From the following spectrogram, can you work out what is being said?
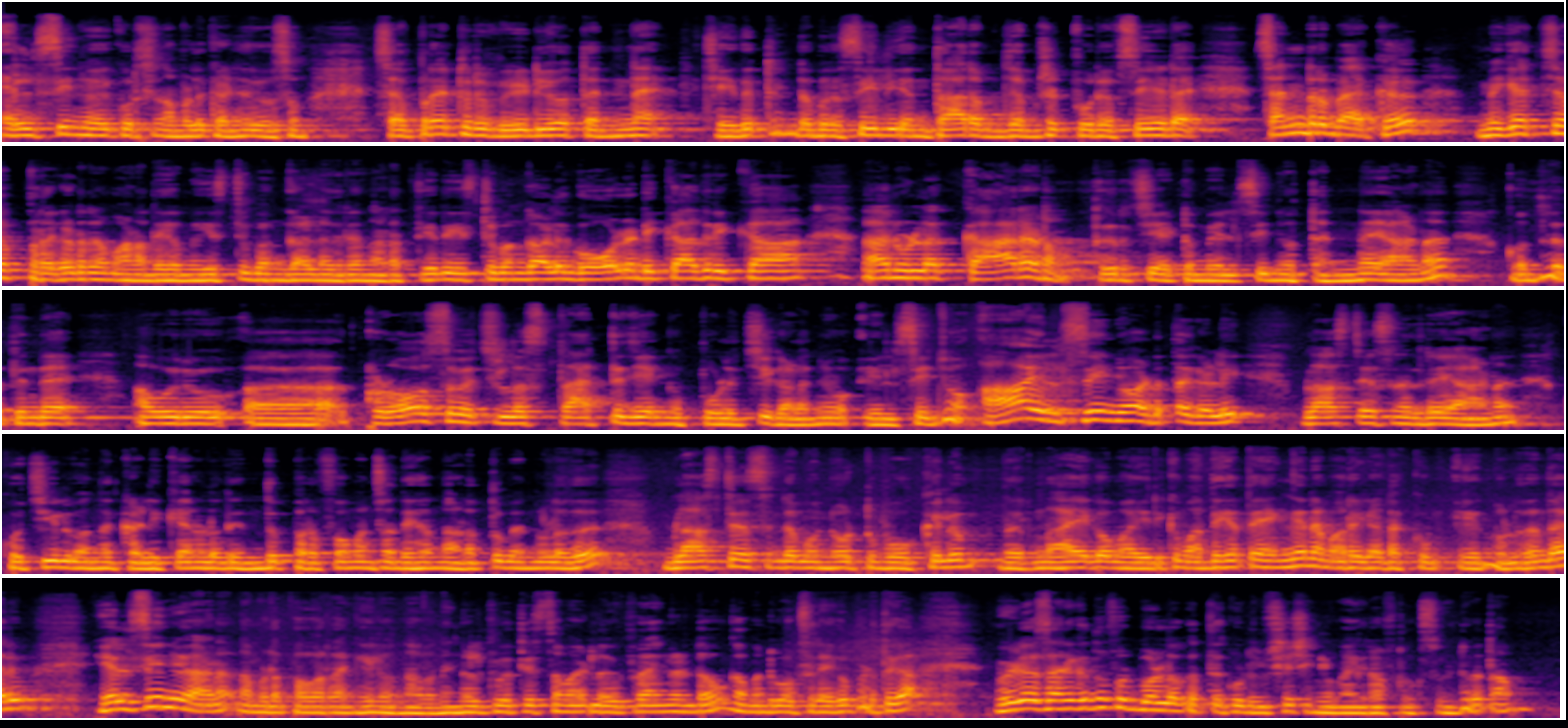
എൽസിനോയെ കുറിച്ച് നമ്മൾ കഴിഞ്ഞ ദിവസം സെപ്പറേറ്റ് ഒരു വീഡിയോ തന്നെ ചെയ്തിട്ടുണ്ട്. ബ്രസീലിയൻ താരം ജംഷഡ്പൂർ എഫ് സിയുടെ സെന്റർ ബാക്ക് മികച്ച പ്രകടനമാണ് അദ്ദേഹം ഈസ്റ്റ് ബംഗാളിനെതിരെ നടത്തിയത്. ഈസ്റ്റ് ബംഗാൾ ഗോൾ അടിക്കാതിരിക്കാനുള്ള കാരണം തീർച്ചയായിട്ടും എൽസിനോ തന്നെയാണ്. കൊദ്രത്തിന്റെ ആ ഒരു ക്രോസ് വെച്ചുള്ള സ്ട്രാറ്റജി അങ്ങ് പൊളിച്ച് കളഞ്ഞു എൽസിനോ. ആ എൽസിനോ അടുത്ത കളി ബ്ലാസ്റ്റേഴ്സിനെതിരെയാണ് കൊച്ചിയിൽ വന്ന് കളിക്കാനുള്ളത്. എന്ത് പെർഫോമൻസ് അദ്ദേഹം നടത്തുമെന്നുള്ളത് ബ്ലാസ്റ്റേഴ്സിന്റെ മുന്നോട്ട് പോക്കിലും നിർണായകമായിരിക്കും. അദ്ദേഹത്തെ എങ്ങനെ മറികടക്കും എന്നുള്ളത്. എന്തായാലും എൽസിനിയാണ് നമ്മുടെ പവർ റാങ്കിൽ ഒന്നാമത് നിങ്ങൾക്ക് വ്യത്യസ്തമായിട്ടുള്ള അഭിപ്രായങ്ങൾ ഉണ്ടാവും. കമന്റ് ബോക്സ് രേഖപ്പെടുത്തുക. വീഡിയോ അവസാനിക്കുന്നു. ഫുട്ബോൾ ലോകത്തെ കൂടുതൽ വിശേഷങ്ങളുമായി ഗ്രാഫ് ടോക്സ് കൊണ്ടുവെത്താം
